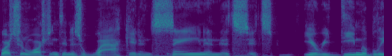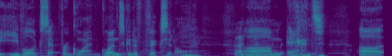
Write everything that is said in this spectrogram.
Western Washington is whack and insane, and it's it's irredeemably evil, except for Glen. Glen's going to fix it all. um, and uh,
